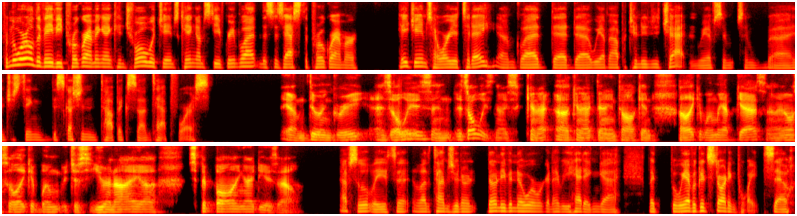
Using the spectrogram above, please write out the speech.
From the world of AV programming and control with James King, I'm Steve Greenblatt, and this is Ask the Programmer. Hey, James, how are you today? I'm glad that uh, we have an opportunity to chat and we have some some uh, interesting discussion topics on tap for us. Yeah, I'm doing great as always, and it's always nice connect, uh, connecting and talking. I like it when we have guests, and I also like it when just you and I uh, spitballing ideas out. Absolutely. It's a, a, lot of times we don't don't even know where we're going to be heading, uh, but but we have a good starting point. So,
